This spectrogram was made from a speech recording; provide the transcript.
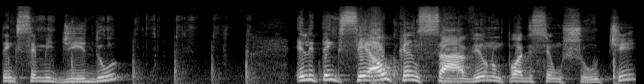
tem que ser medido, ele tem que ser alcançável, não pode ser um chute,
